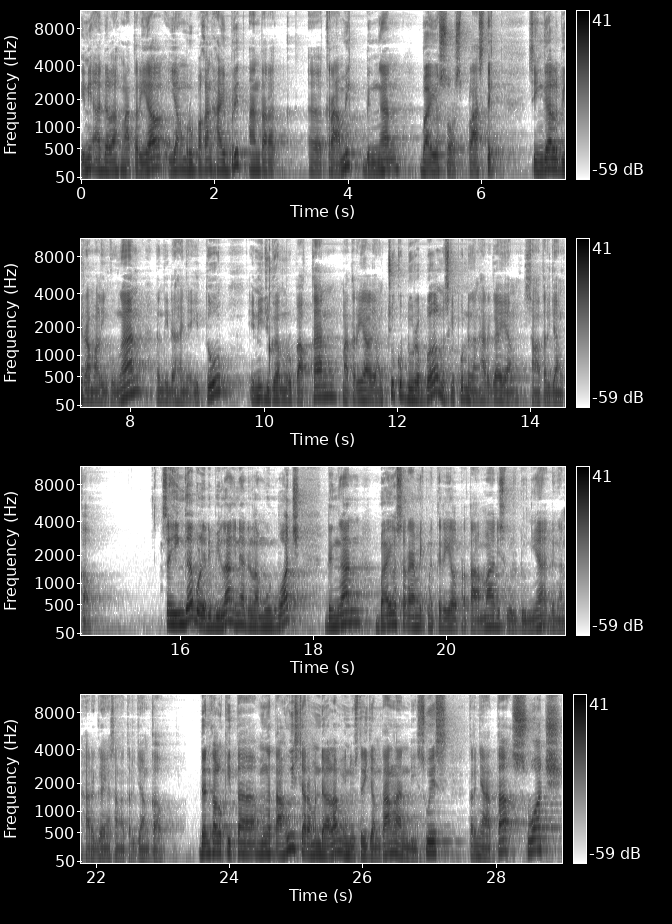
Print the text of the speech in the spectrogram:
ini adalah material yang merupakan hybrid antara e, keramik dengan biosource plastik sehingga lebih ramah lingkungan dan tidak hanya itu ini juga merupakan material yang cukup durable meskipun dengan harga yang sangat terjangkau. Sehingga boleh dibilang ini adalah Moonwatch dengan bioceramic material pertama di seluruh dunia dengan harga yang sangat terjangkau. Dan kalau kita mengetahui secara mendalam industri jam tangan di Swiss, ternyata Swatch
